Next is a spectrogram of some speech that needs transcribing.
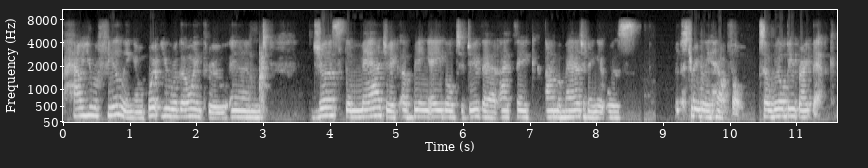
how you were feeling and what you were going through. And just the magic of being able to do that i think i'm imagining it was extremely helpful. So we'll be right back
